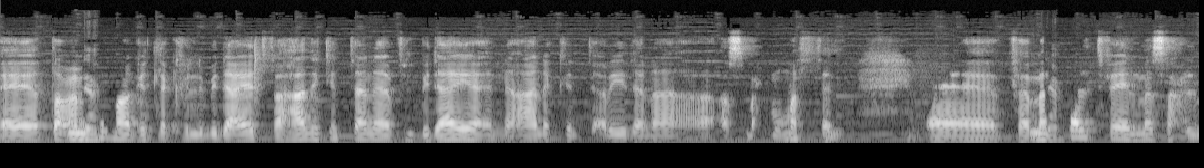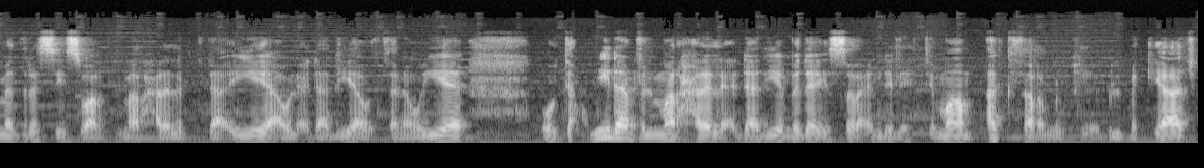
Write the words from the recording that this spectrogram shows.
آه، طبعا نعم. مثل ما قلت لك في البداية فهذه كنت أنا في البداية إن أنا كنت أريد أنا أصبح ممثل آه، فمثلت نعم. في المسرح المدرسي سواء في المرحلة الابتدائية أو الإعدادية أو الثانوية وتحديدا في المرحلة الإعدادية بدأ يصير عندي الاهتمام أكثر من بالمكياج.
